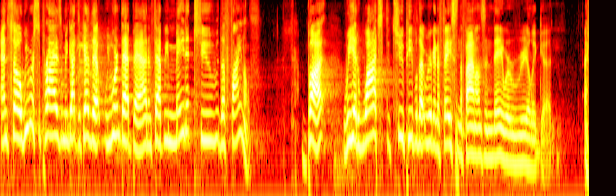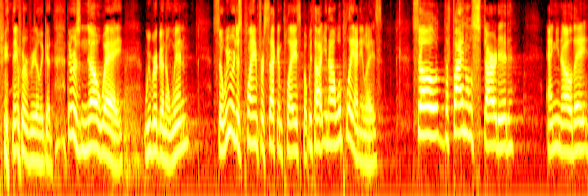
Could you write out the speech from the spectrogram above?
And so we were surprised when we got together that we weren't that bad. In fact, we made it to the finals. But we had watched the two people that we were going to face in the finals, and they were really good. I mean, they were really good. There was no way we were going to win. So we were just playing for second place, but we thought, you know, we'll play anyways. So the finals started, and, you know, they,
